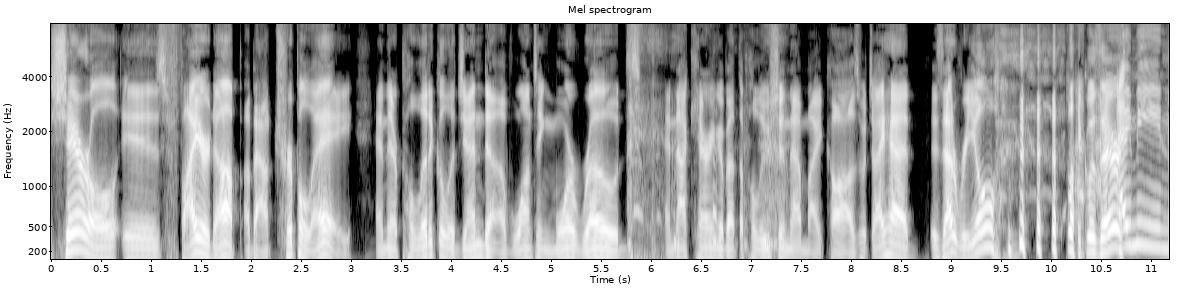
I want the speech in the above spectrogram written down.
Cheryl is fired up about AAA and their political agenda of wanting more roads and not caring about the pollution that might cause. Which I had, is that real? like, was there? I mean,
